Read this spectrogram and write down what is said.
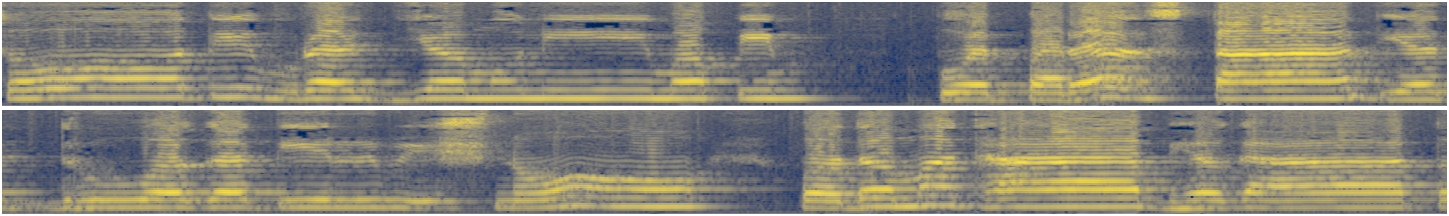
सोऽतिव्रजमुनीमपि परस्ताद्यध्रुवगतिर्विष्णो पदमथाभ्यगात्।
